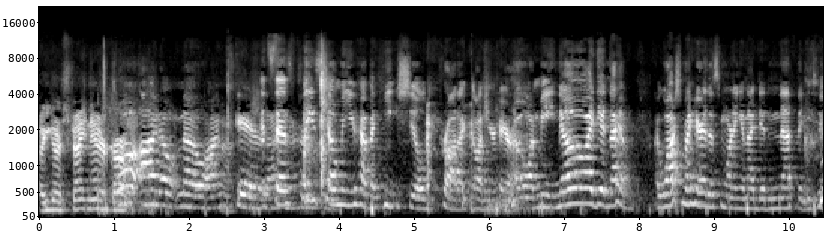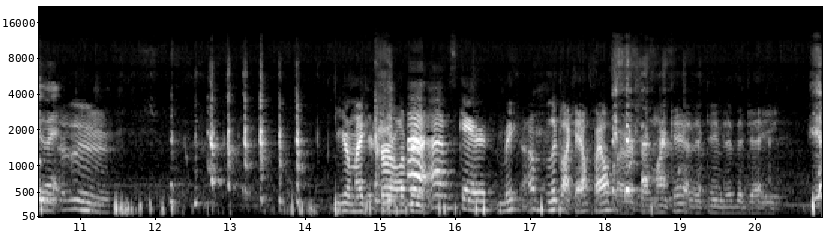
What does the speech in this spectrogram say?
Are you gonna straighten it or curl Well, it? I don't know. I'm scared. It I'm says, "Please hurt tell me you have a heat shield product on your hair." Oh, on me? No, I didn't. I have. I washed my hair this morning and I did nothing to it. You gonna make it curl up I, here? I'm scared. Be- I look like alfalfa or something like that at the end of the day.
